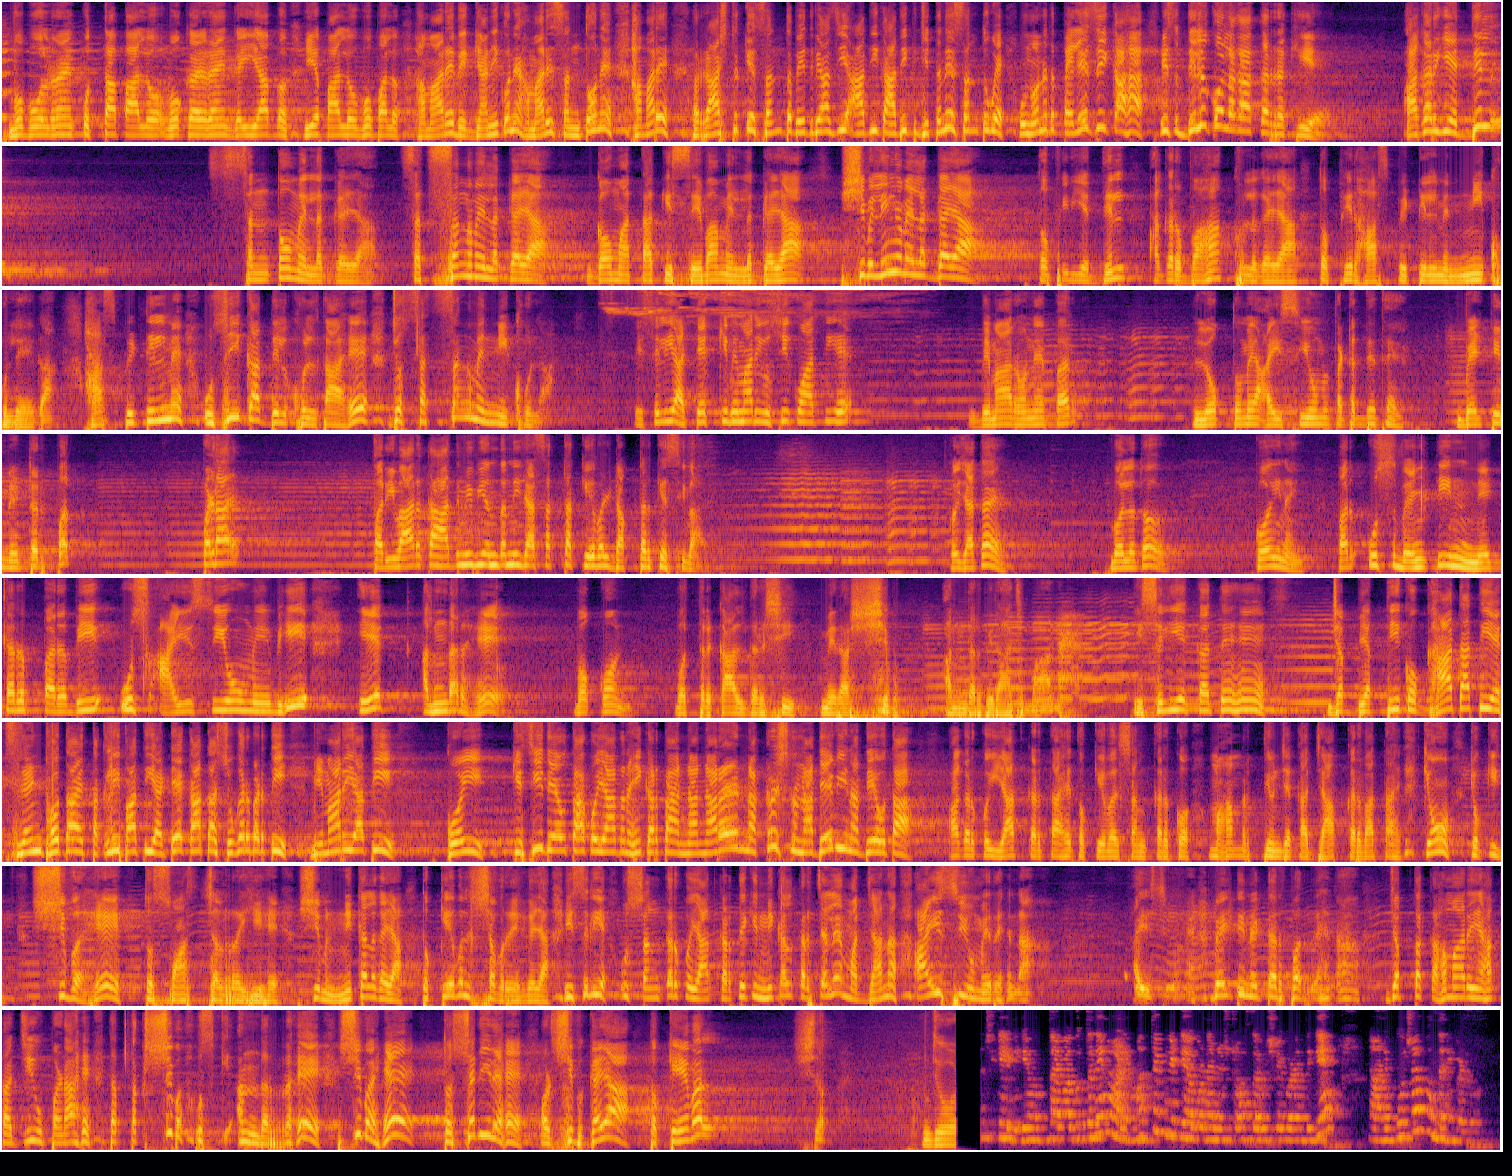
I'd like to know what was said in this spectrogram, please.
वो बोल रहे हैं, कुत्ता पालो, वो कह रहे हैं, गैया ये पालो, वो पालो। हमारे वैज्ञानिकों ने, हमारे संतों ने, हमारे राष्ट्र के संत, वेदव्यास जी आदि का अधिक जितने संत हुए, उन्होंने तो पहले से ही कहा, इस दिल को लगा कर रखिए। अगर ये दिल संतों में लग गया, सत्संग में लग गया, गौ माता की सेवा में लग गया शिवलिंग में लग गया तो फिर ये दिल अगर वहाँ खुल गया तो फिर हॉस्पिटल में नहीं खुलेगा। हॉस्पिटल में उसी का दिल खुलता है जो सत्संग में नहीं खुला। इसलिए अटैक की बीमारी उसी को आती है। बीमार होने पर लोग तुम्हें आईसीयू में पटक देते हैं, वेंटिलेटर पर पड़ा है। परिवार का आदमी भी अंदर नहीं जा सकता, केवल डॉक्टर के सिवाय। कोई जाता है? बोलो तो। कोई नहीं, पर उस वेंटिलेटर पर भी, उस आईसीयू में भी एक अंदर है। वो कौन? वो त्रिकालदर्शी, मेरा शिव अंदर विराजमान है। इसलिए कहते हैं, जब व्यक्ति को घात आती, एक्सीडेंट होता है, तकलीफ़ आती, अटैक आता, शुगर बढ़ती, बीमारी आती, कोई किसी देवता को याद नहीं करता, ना नारायण, ना कृष्ण, ना देवी, ना देवता। अगर कोई याद करता है तो केवल शंकर को महामृत्युंजय का जाप करवाता है। क्यों? क्योंकि शिव है तो श्वास चल रही है। शिव निकल गया तो केवल शव रह गया। इसलिए उस शंकर को याद करते कि निकल कर चले, मत जाना। आईसीयू में रहना। आईसीयू में वेंटिलेटर पर रहना। जब तक हमारे यहाँ का जीव पड़ा है, तब तक शिव उसके अंदर रहे। शिव है तो शरीर है और शिव गया तो केवल शव। ಇಲ್ಲಿಗೆ ಮುಕ್ತಾಯವಾಗುತ್ತದೆ. ನಾಳೆ ಮತ್ತೆ ಭೇಟಿಯಾಗೋಣ. ಇನ್ನಷ್ಟು ಹೊಸ ವಿಷಯಗಳೊಂದಿಗೆ ನಾಳೆ ಪೂಜಾ ವಂದನೆಗಳು.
